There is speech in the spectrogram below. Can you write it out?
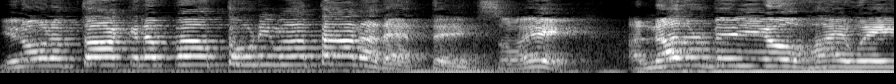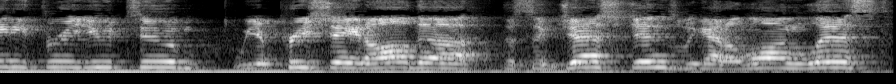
You know what I'm talking about? Tony Montana, that thing. So hey, another video of Highway 83 YouTube. We appreciate all the the suggestions. We got a long list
